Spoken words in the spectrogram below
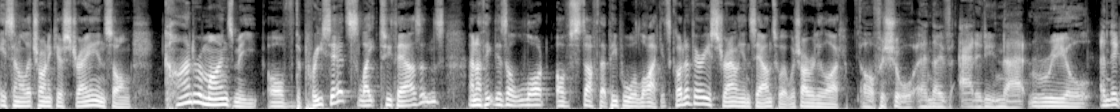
it's an electronic Australian song. kind of reminds me of the presets, late 2000s. And I think there's a lot of stuff that people will like. It's got a very Australian sound to it, which I really like. Oh, for sure. And they've added in that real, and they're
